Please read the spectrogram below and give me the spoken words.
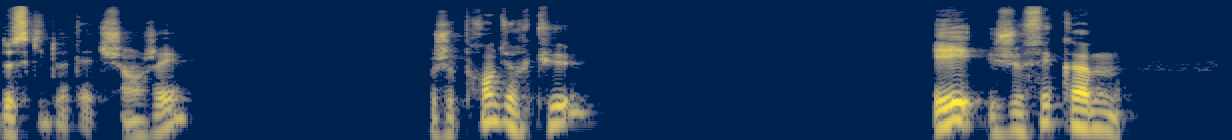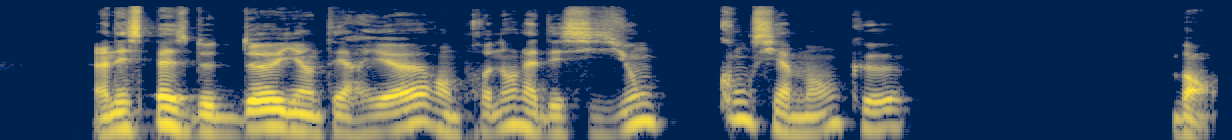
de ce qui doit être changé. Je prends du recul et je fais comme un espèce de deuil intérieur en prenant la décision consciemment que bon,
